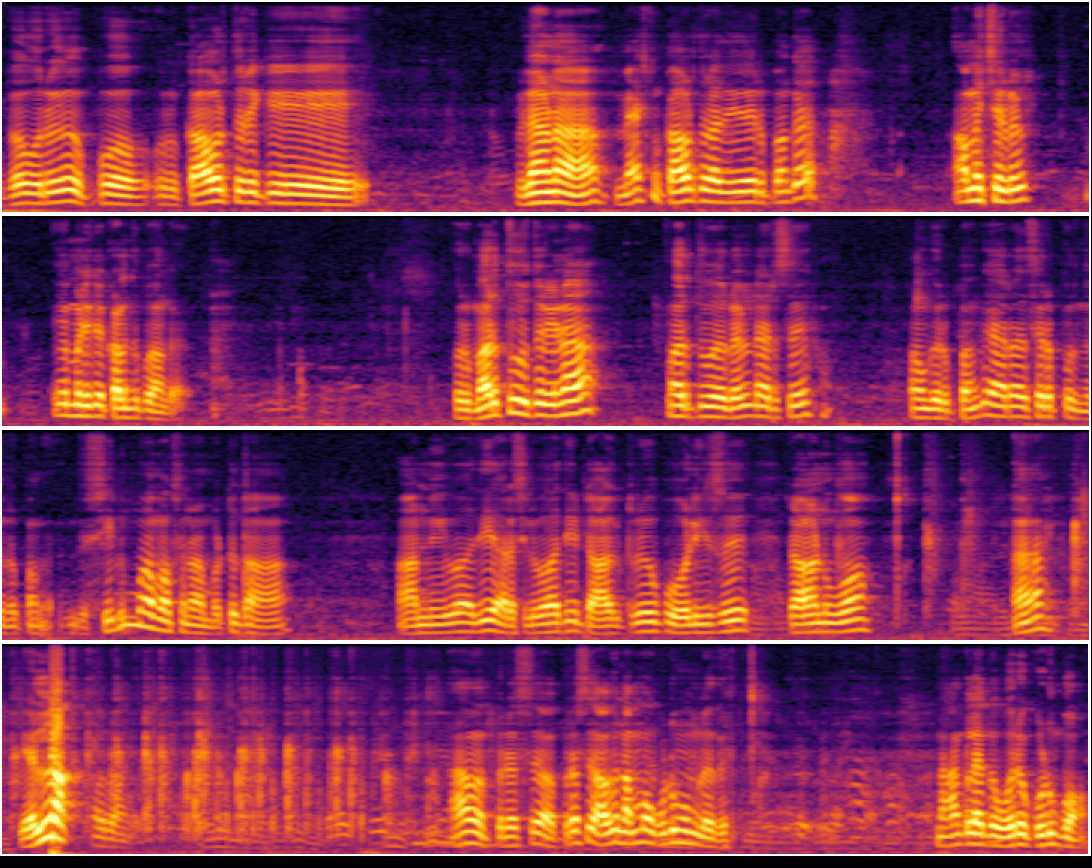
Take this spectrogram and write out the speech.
இப்போ ஒரு இப்போ ஒரு காவல்துறைக்கு விழானா மேக்ஸிமம் காவல்துறை அதிகாரி இருப்பாங்க. அமைச்சர்கள் எம்எல்ஏக்கள் கலந்துக்குவாங்க. ஒரு மருத்துவத்துறைனா மருத்துவர்கள் நர்ஸு அவங்க இருப்பாங்க. யாராவது சிறப்பு இருந்து இருப்பாங்க. இந்த சினிமா ஃபங்க்ஷனால் மட்டும்தான் ஆன்மீகவாதி அரசியல்வாதி டாக்டரு போலீஸு இராணுவம் ஆ? எல்லாம் வருவாங்க. ஆமாம் ப்ரெஸ்ஸு ப்ரெஸ் அது நம்ம குடும்பம்ல அது. நாங்களாக்க ஒரே குடும்பம்.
